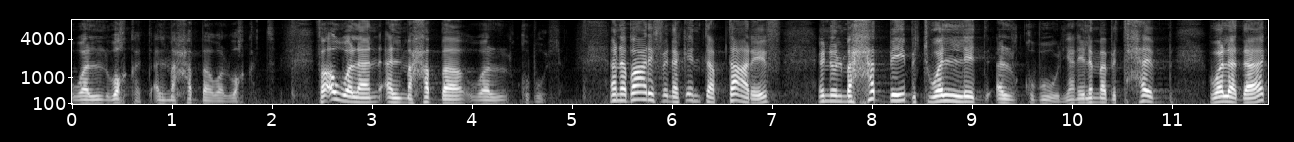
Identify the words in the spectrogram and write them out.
والوقت المحبة والوقت. فأولا المحبة والقبول. أنا بعرف أنك أنت بتعرف أنه المحبة بتولد القبول. يعني لما بتحب ولدك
